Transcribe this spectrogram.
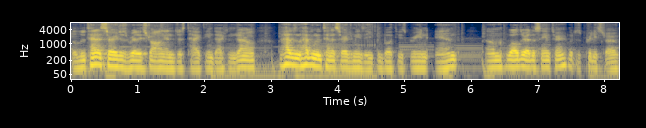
So Lieutenant Surge is really strong in just tag team decks in general. Having, having Lieutenant Surge means that you can both use green and um, welder at the same turn, which is pretty strong.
